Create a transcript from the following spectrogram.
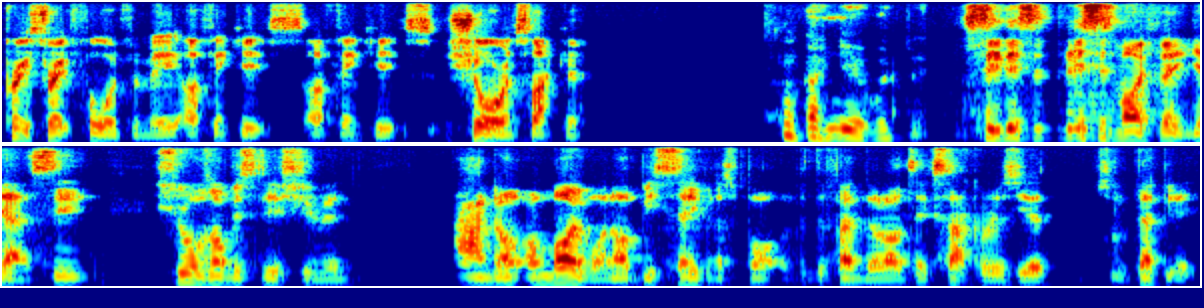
pretty straightforward for me. I think it's I think it's Shaw and Saka. I knew it would be. see this is this is my thing. Yeah, see, Shaw's obviously a shoe in, and on, on my one, I'll be saving a spot of a defender. and I'll take Saka as your sort of deputy.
